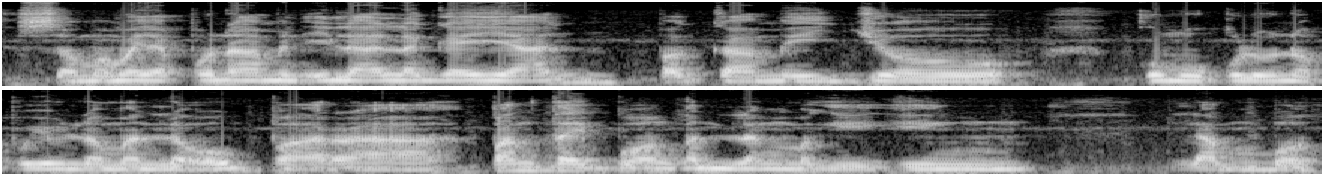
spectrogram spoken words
So mamaya po namin ilalagay yan pagka medyo kumukulo na po yung laman loob para pantay po ang kanilang magiging lambot.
